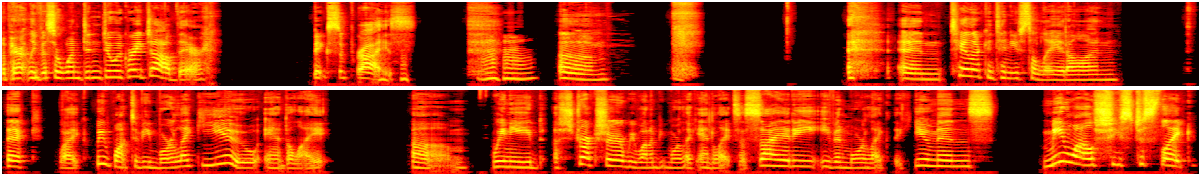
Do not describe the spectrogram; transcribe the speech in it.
apparently Visser 1 didn't do a great job there. Big surprise. Mhm. Um, and Taylor continues to lay it on thick, like, we want to be more like you, Andalite. Um, we need a structure, we want to be more like Andalite society, even more like the humans. Meanwhile, she's just like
